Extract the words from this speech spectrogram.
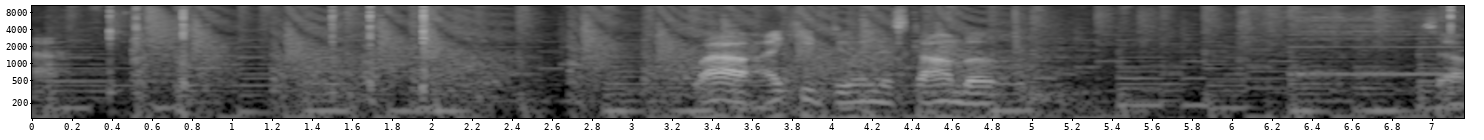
ah. wow I keep doing this combo so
